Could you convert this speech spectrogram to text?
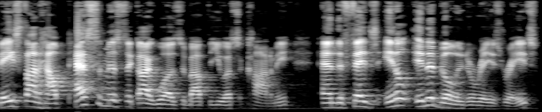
based on how pessimistic I was about the U.S. economy and the Fed's inability to raise rates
